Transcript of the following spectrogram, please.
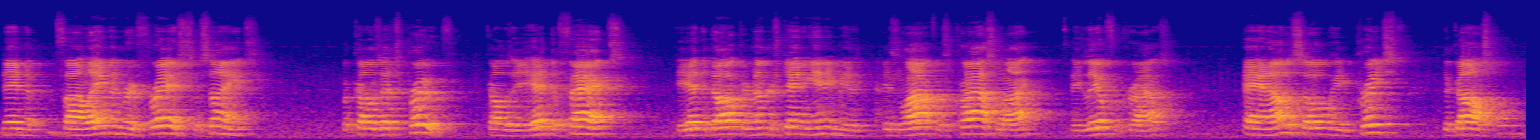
Then Philemon refreshed the saints because that's proof. Because he had the facts, he had the doctrine and understanding in him. His life was Christ-like. He lived for Christ. And also, he preached the gospel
